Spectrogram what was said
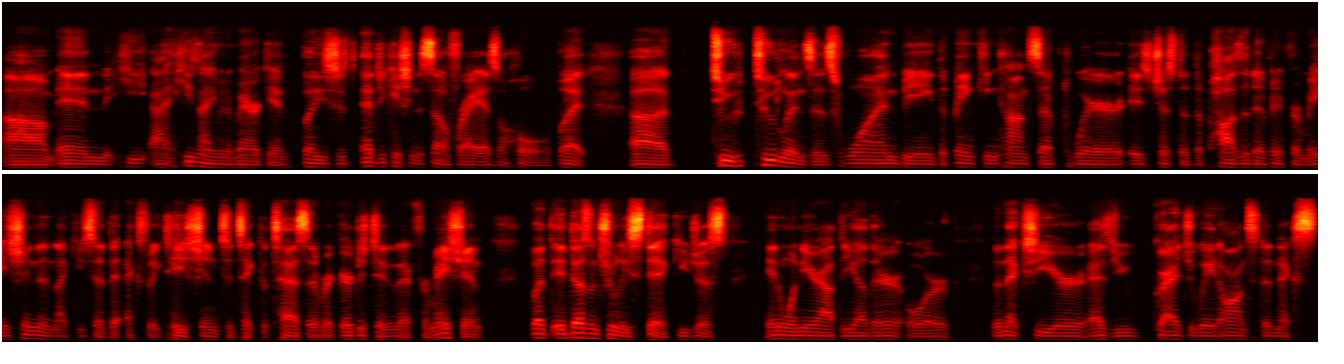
Um, and he uh, he's not even American, but he's just education itself, right, as a whole. But uh, two two lenses one being the banking concept where it's just a deposit of information and like you said the expectation to take the test and regurgitate that information but it doesn't truly stick you just in one year out the other or the next year as you graduate on to the next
